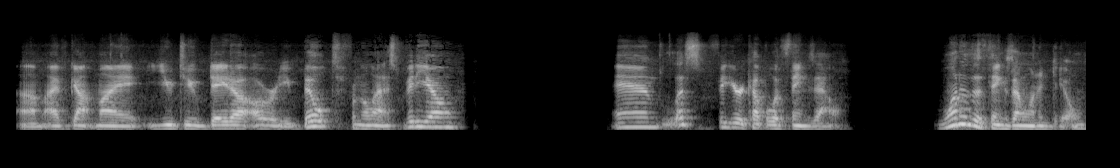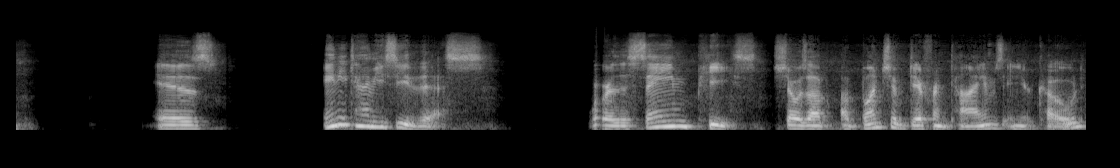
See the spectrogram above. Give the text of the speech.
Um, I've got my YouTube data already built from the last video. And let's figure a couple of things out. One of the things I want to do is anytime you see this, where the same piece shows up a bunch of different times in your code,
